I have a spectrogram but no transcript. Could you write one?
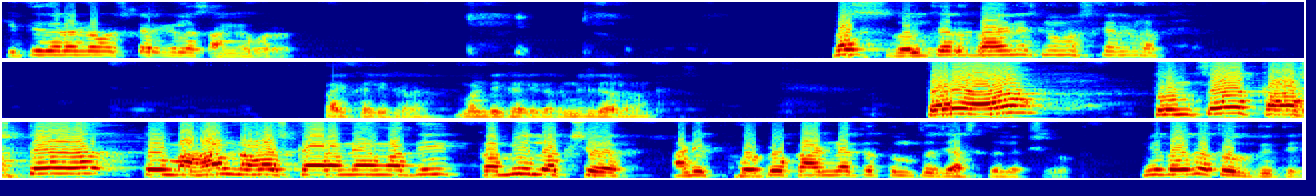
किती जण नमस्कार केला सांगा बरं. बस दोन चार बायानेच नमस्कार केला. पाय खाली करा मांडी खाली करा नीट घाला मांडी. तर तुमचं काष्ट तो महान नमस्कार करण्यामध्ये कमी लक्ष आणि फोटो काढण्यात तुमचं जास्त लक्ष होत. मी बघत होतो तिथे.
